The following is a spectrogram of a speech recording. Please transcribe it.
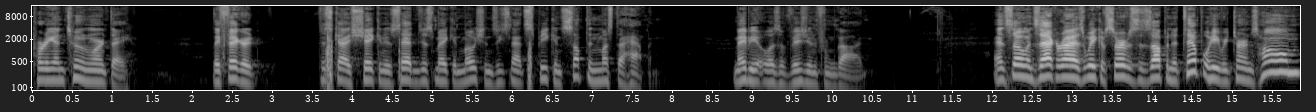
Pretty in tune, weren't they? They figured this guy's shaking his head and just making motions. He's not speaking. Something must have happened. Maybe it was a vision from God. And so when Zechariah's week of service is up in the temple, he returns home,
